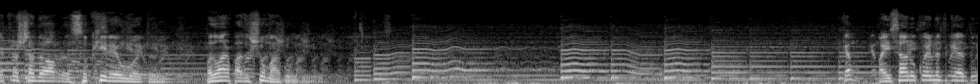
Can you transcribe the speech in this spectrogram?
એટલો શબ્દ આપણે સુખી રહેવું હોય તો ભગવાન પાસે શું માગવું જોઈએ કેમ, પૈસાનું કોઈ નથી કહેતું?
